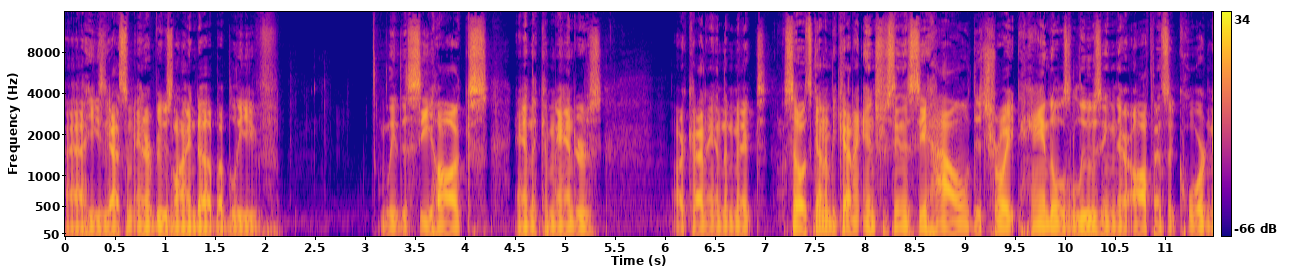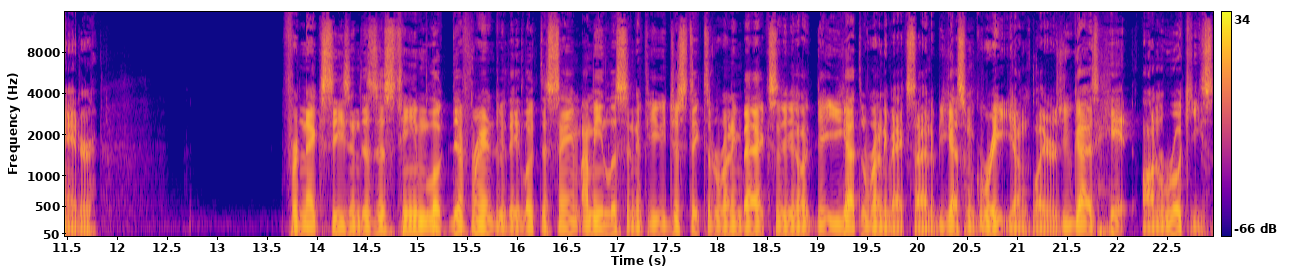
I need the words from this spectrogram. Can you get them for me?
Uh, he's got some interviews lined up. I believe, I believe the Seahawks and the Commanders are kind of in the mix. So it's going to be kind of interesting to see how Detroit handles losing their offensive coordinator for next season. Does this team look different? Do they look the same? I mean, listen, if you just stick to the running backs, you know, you got the running back side of you got some great young players. You guys hit on rookies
